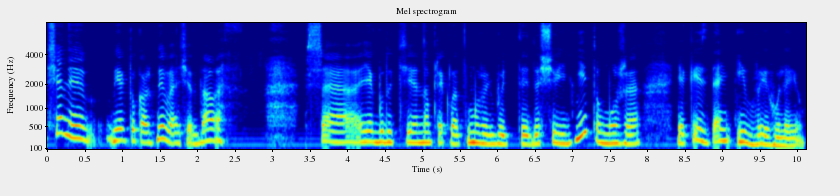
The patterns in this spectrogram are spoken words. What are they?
ще не, як то кажуть, не вечір. Да? Ще, як будуть, наприклад, можуть бути дощові дні, то може якийсь день і вигуляю.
